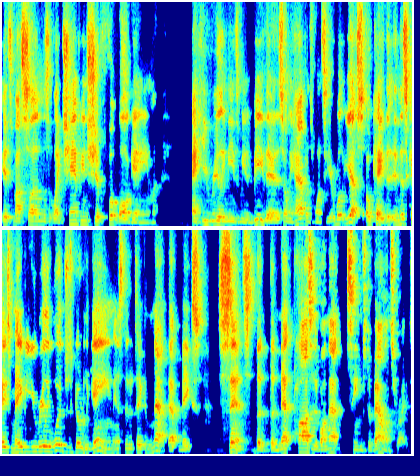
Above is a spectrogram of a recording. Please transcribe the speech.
it's my son's like championship football game and he really needs me to be there. This only happens once a year. Well, yes, okay. In this case, maybe you really would just go to the game instead of taking the nap. That makes sense. The the net positive on that seems to balance right.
